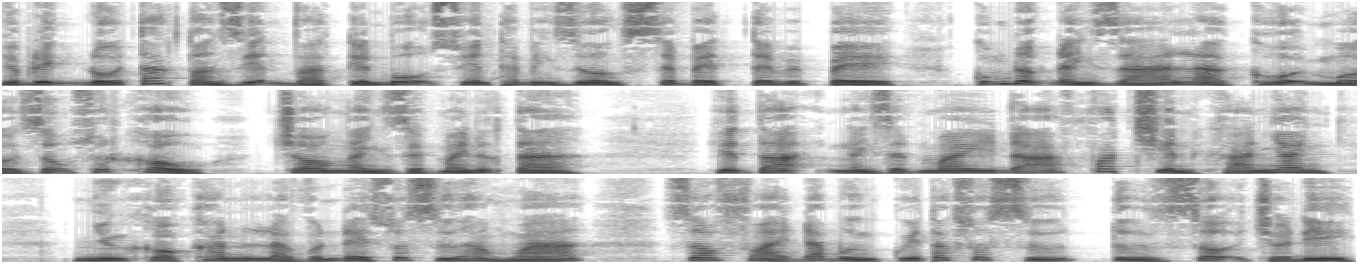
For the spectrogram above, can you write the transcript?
Hiệp định Đối tác Toàn diện và Tiến bộ Xuyên Thái Bình Dương CPTPP cũng được đánh giá là cơ hội mở rộng xuất khẩu cho ngành dệt may nước ta. Hiện tại, ngành dệt may đã phát triển khá nhanh, nhưng khó khăn là vấn đề xuất xứ hàng hóa do phải đáp ứng quy tắc xuất xứ từ sợi trở đi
